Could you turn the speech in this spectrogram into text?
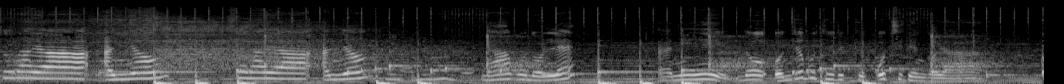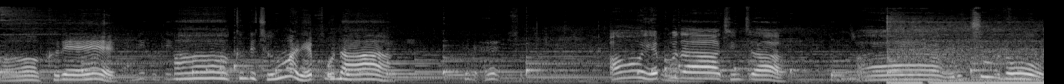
설아야, 안녕. 설아야, 안녕. 나하고 놀래? 아니, 너 언제부터 이렇게 꽃이 된 거야? 어, 그래. 아, 근데 정말 예쁘다. 아, 예쁘다, 진짜. 아, 우리 친구도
